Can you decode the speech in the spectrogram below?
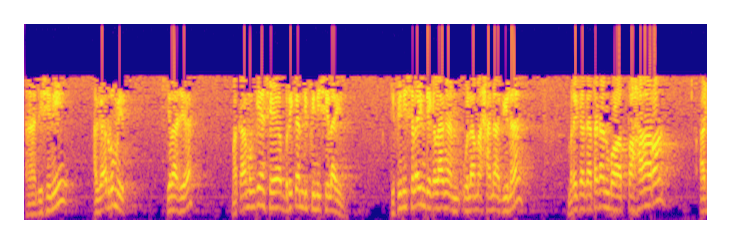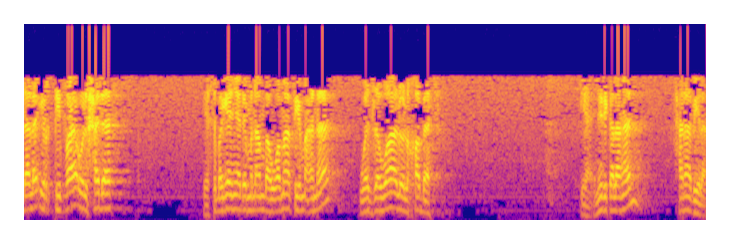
nah di sini agak rumit. Jelas ya? Maka mungkin saya berikan definisi lain. Definisi lain di kalangan ulama Hanabila, mereka katakan bahwa tahara adalah irtifa'ul hadas. Ya, sebagiannya ada menambah wa ma fi ma'na wa zawalul. Ya, ini di kalangan Hanabila.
